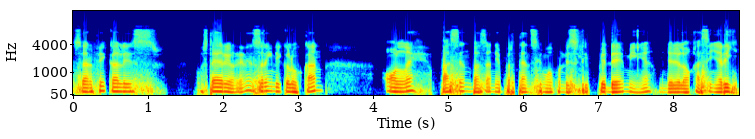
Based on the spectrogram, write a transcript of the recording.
cervicalis posterior ini sering dikeluhkan oleh pasien-pasien hipertensi maupun dislipidemi ya menjadi lokasi nyeri.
